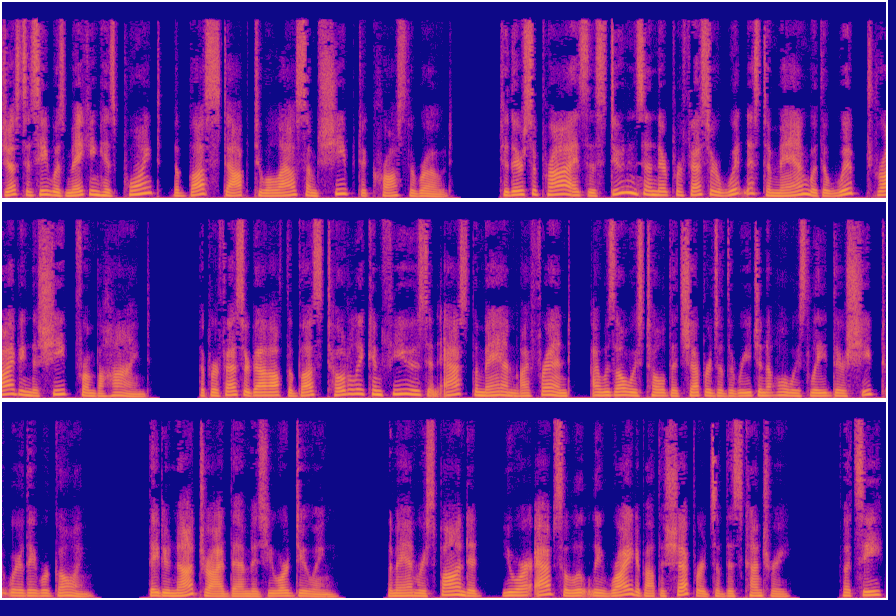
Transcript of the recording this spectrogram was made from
Just as he was making his point, the bus stopped to allow some sheep to cross the road. To their surprise, the students and their professor witnessed a man with a whip driving the sheep from behind. The professor got off the bus totally confused and asked the man, My friend, I was always told that shepherds of the region always lead their sheep to where they were going. They do not drive them as you are doing. The man responded, You are absolutely right about the shepherds of this country. But see,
